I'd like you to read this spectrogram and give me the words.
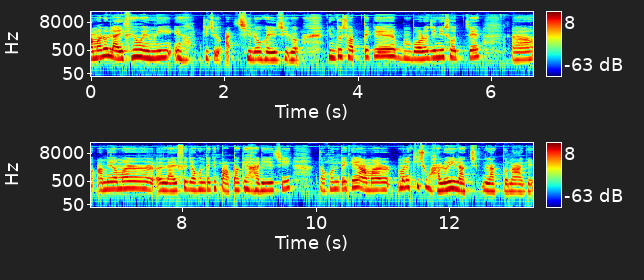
আমারও লাইফেও এমনি কিছু ছিল, হয়েছিল। কিন্তু সবথেকে বড় জিনিস হচ্ছে আমি আমার লাইফে যখন থেকে পাপাকে হারিয়েছি, তখন থেকে আমার মানে কিছু ভালোই লাগতো না আগে।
